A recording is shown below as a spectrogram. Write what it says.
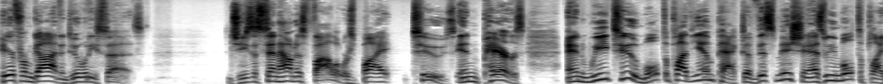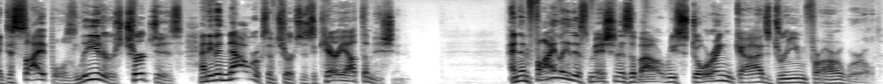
hear from God and do what he says. Jesus sent out his followers by twos, in pairs. And we too multiply the impact of this mission as we multiply disciples, leaders, churches, and even networks of churches to carry out the mission. And then finally, this mission is about restoring God's dream for our world.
